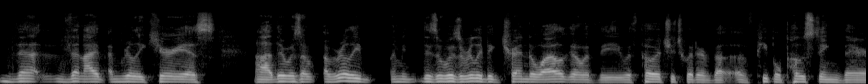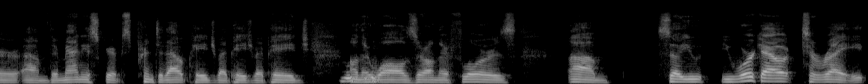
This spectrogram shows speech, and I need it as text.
then then I, I'm really curious. Uh, there was a, a really, I mean, there was a really big trend a while ago with the with poetry Twitter about of people posting their um, their manuscripts printed out page by page by page mm-hmm. on their walls or on their floors. Um, so you you work out to write.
